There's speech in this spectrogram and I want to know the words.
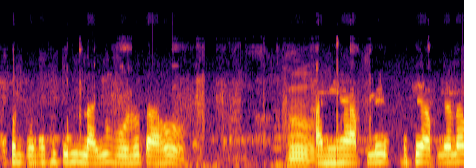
आपण कोणाशी तरी लाईव्ह बोलत आहो हो. आणि हे आपले ते आपल्याला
